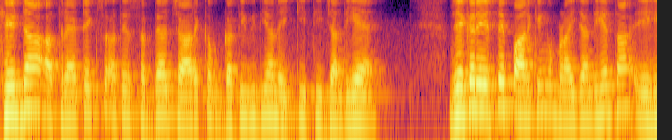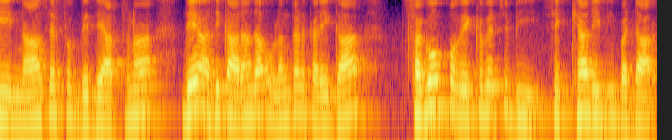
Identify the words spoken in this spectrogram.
ਖੇਡਾਂ ਐਥਲੈਟਿਕਸ ਅਤੇ ਸੱਭਿਆਚਾਰਕ ਗਤੀਵਿਧੀਆਂ ਲਈ ਕੀਤੀ ਜਾਂਦੀ ਹੈ। ਜੇਕਰ ਇਸ ਤੇ ਪਾਰਕਿੰਗ ਬਣਾਈ ਜਾਂਦੀ ਹੈ ਤਾਂ ਇਹ ਨਾ ਸਿਰਫ ਵਿਦਿਆਰਥਣਾਂ ਦੇ ਅਧਿਕਾਰਾਂ ਦਾ ਉਲੰਘਣ ਕਰੇਗਾ, ਸਗੋਂ ਭਵਿੱਖ ਵਿੱਚ ਵੀ ਸਿੱਖਿਆ ਲਈ ਵੀ ਵੱਡਾ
